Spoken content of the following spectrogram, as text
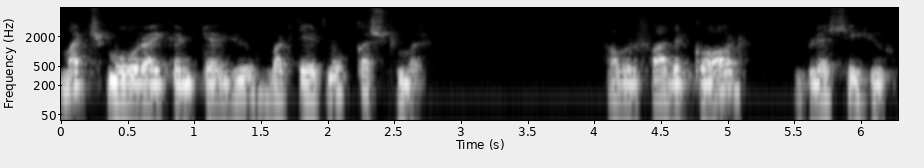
Much more I can tell you, but there's no customer. Our Father God blesses you.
